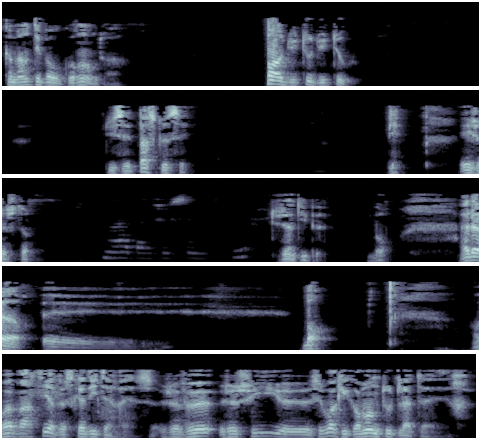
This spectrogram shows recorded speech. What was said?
Comment? T'es pas au courant, toi? Pas du tout, du tout. Tu sais pas ce que c'est. Et je stoppe. Tu sais un petit peu. Bon. Alors, euh, bon. On va partir de ce qu'a dit Thérèse. Je veux, je suis, euh, c'est moi qui commande toute la terre.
